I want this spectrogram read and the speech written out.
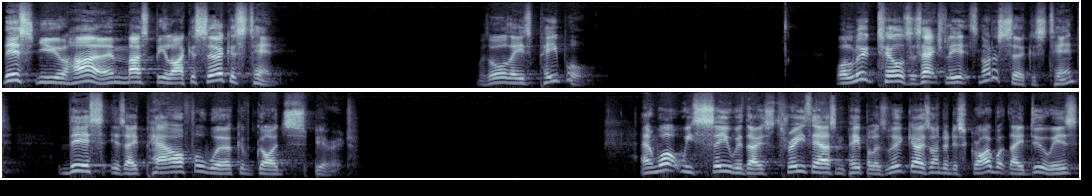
This new home must be like a circus tent with all these people. Well, Luke tells us actually it's not a circus tent, this is a powerful work of God's Spirit. And what we see with those 3,000 people, as Luke goes on to describe what they do, is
